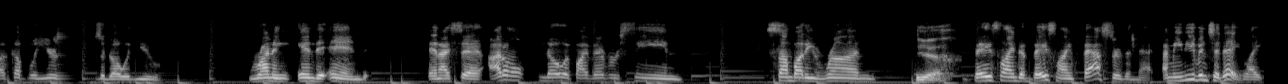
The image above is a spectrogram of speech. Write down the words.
a couple of years ago with you running end to end, and I said I don't know if I've ever seen somebody run Yeah, baseline to baseline faster than that. I mean, even today, like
